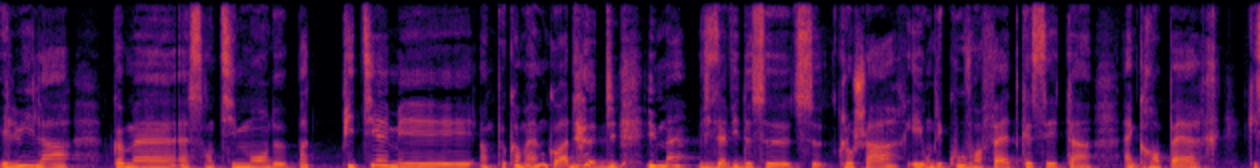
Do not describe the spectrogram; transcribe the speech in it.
Et lui, il a comme un, un sentiment de, pas pitié, mais un peu quand même, quoi, du humain vis-à-vis de ce, clochard. Et on découvre en fait que c'est un, grand-père qui,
